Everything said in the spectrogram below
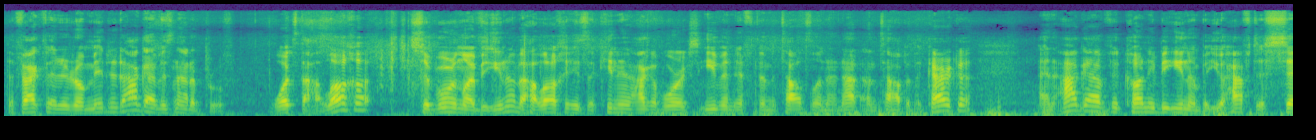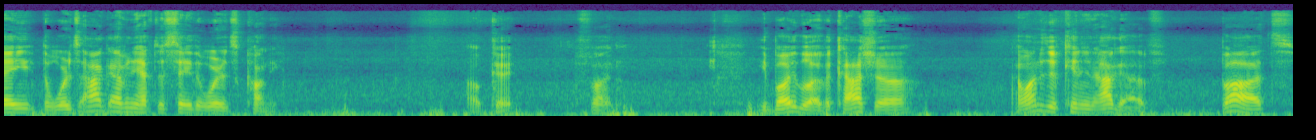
the fact that it omitted agav is not a proof. What's the halacha? Sabur and The halacha is that kinyan agav works even if the metaltalin are not on top of the karka, and agav v'kani be'ina. But you have to say the words agav and you have to say the words kani. Okay, fine. Iboilu have a kasha. I want to do kinyan agav, but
